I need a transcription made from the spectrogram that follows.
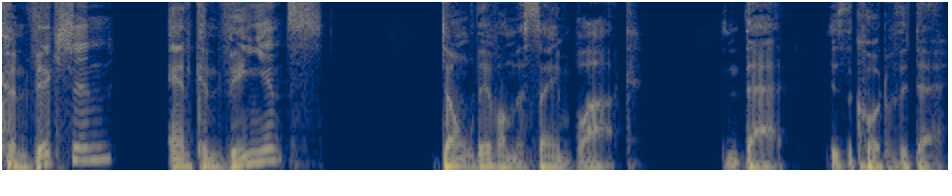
Conviction and convenience don't live on the same block. And that is the quote of the day.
